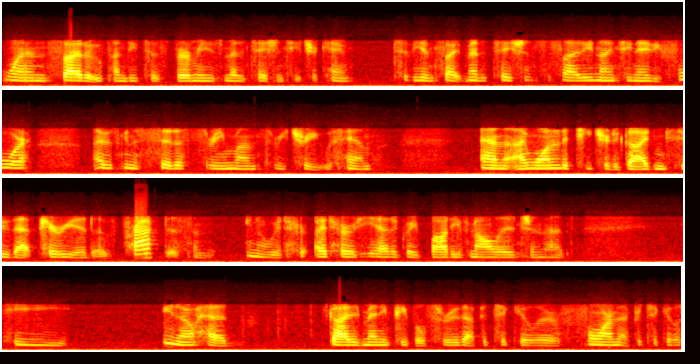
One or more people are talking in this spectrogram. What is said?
when Sayadaw U Pandita's Burmese meditation teacher came to the Insight Meditation Society in 1984, I was going to sit a three month retreat with him. And I wanted a teacher to guide me through that period of practice. And, you know, he- I'd heard he had a great body of knowledge and that he, you know, had guided many people through that particular form, that particular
